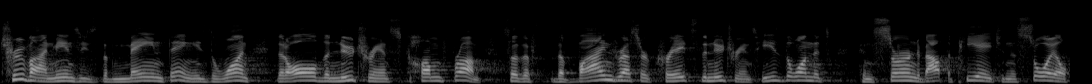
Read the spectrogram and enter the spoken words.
True vine means he's the main thing. He's the one that all the nutrients come from. So the, the vine dresser creates the nutrients. He's the one that's concerned about the pH and the soil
